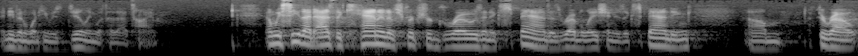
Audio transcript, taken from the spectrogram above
and even what he was dealing with at that time. And we see that as the canon of Scripture grows and expands, as Revelation is expanding um, throughout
